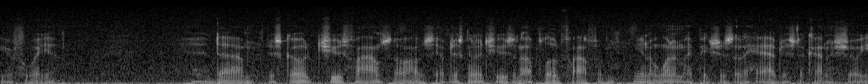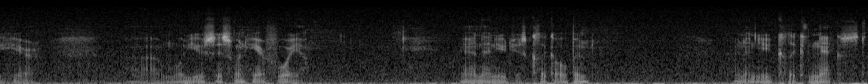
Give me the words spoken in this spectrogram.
here for you. And um, just go choose file so obviously I'm just going to choose an upload file from you know one of my pictures that I have just to kind of show you here. Um, we'll use this one here for you. And then you just click open. And then you click next.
